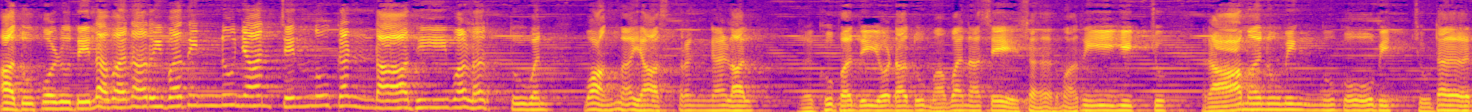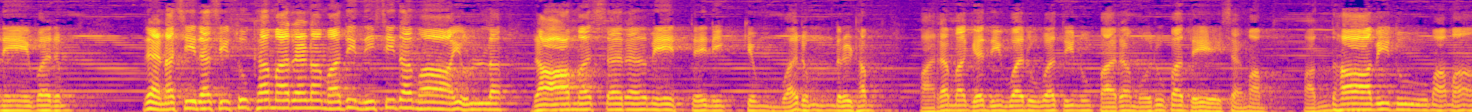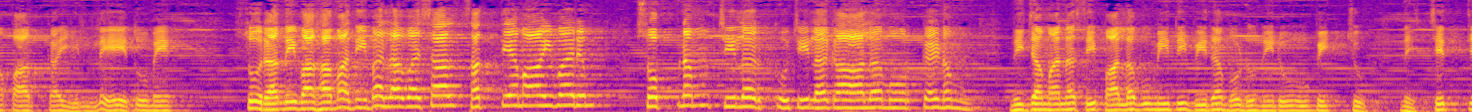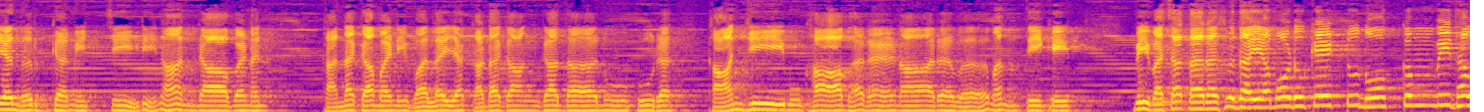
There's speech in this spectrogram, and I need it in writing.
അതു പൊഴുതിലവനറിവതിന്നു ഞാൻ ചെന്നു കണ്ടാധീ വളർത്തുവൻ വാങ്മയാസ്ത്രങ്ങളാൽ രഘുപതിയൊടതും മവനശേഷമറിയിച്ചു രാമനുമിങ്ങു കോപിച്ചുടനേവരും രണശിരസി സുഖമരണമതി നിശിതമായുള്ള രാമശരമേറ്റെനിക്കും വരും ദൃഢം. പരമഗതി വരുവതിനു പരമൊരുപദേശമാം പന്ഥാവിദൂ മമ പാർക്കയില്ലേതുമേ. സുരനിവഹമതിബലവശാൽ സത്യമായി വരും. സ്വപ്നം ചിലർക്കു ചില കാലമോർക്കണം. നിജമനസി പലവുമിതി വിരവൊടു നിരൂപിച്ചു. നിശ്ചിത്യ നിർഗമിച്ചിടിനാൻ രാവണൻ. കനകമണി വലയ കടകാംഗദാനൂപുര കാഞ്ചീമുഖാഭരണാരവമന്തികെ വിവശതര ഹൃദയമൊടു കേട്ടു നോക്കും വിധൗ.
